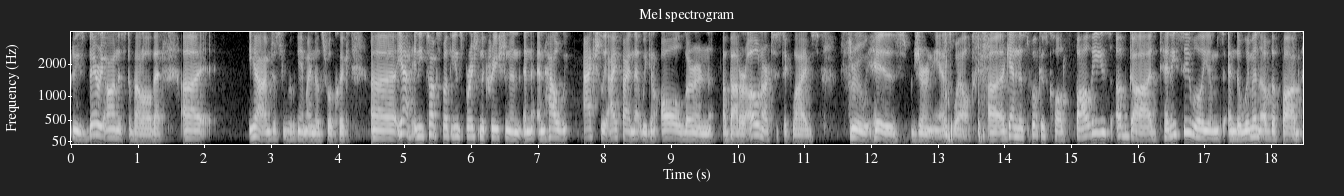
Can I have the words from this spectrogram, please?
he's very honest about all that. Uh, yeah i'm just looking at my notes real quick. Uh, yeah and he talks about the inspiration the creation and, and, and how we actually i find that we can all learn about our own artistic lives through his journey as well. Uh, again this book is called follies of god tennessee williams and the women of the fog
